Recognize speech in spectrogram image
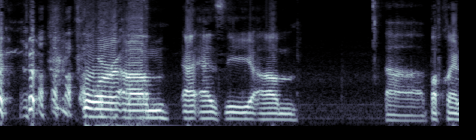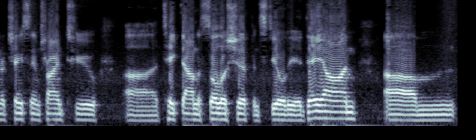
for um, as the um, uh, Buff Clan are chasing him, trying to uh, take down the solo ship and steal the Ideon. Um,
